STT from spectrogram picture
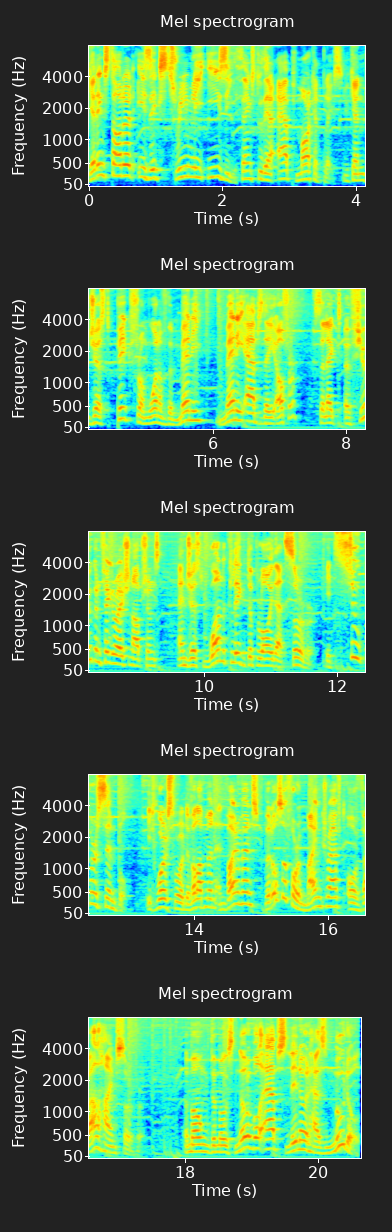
Getting started is extremely easy thanks to their app marketplace. You can just pick from one of the many, many apps they offer, select a few configuration options, and just one-click deploy that server. It's super simple. It works for a development environment, but also for a Minecraft or Valheim server. Among the most notable apps, Linode has Moodle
